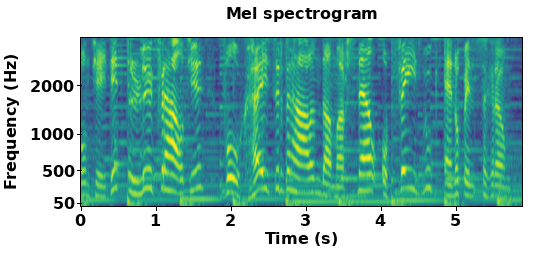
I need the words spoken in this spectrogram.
Vond jij dit een leuk verhaaltje? Volg Huizer Verhalen dan maar snel op Facebook en op Instagram.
